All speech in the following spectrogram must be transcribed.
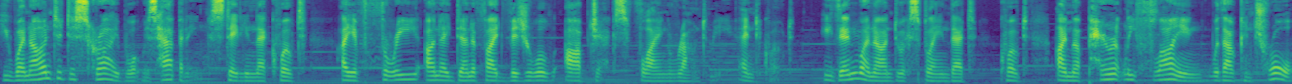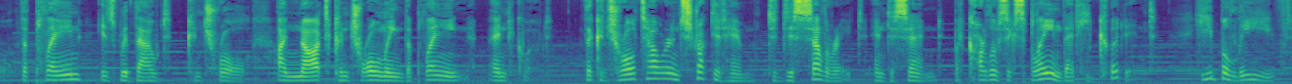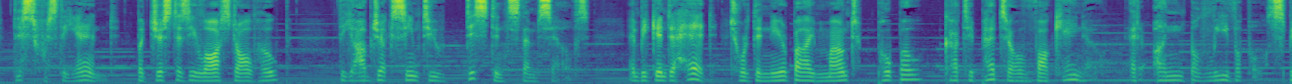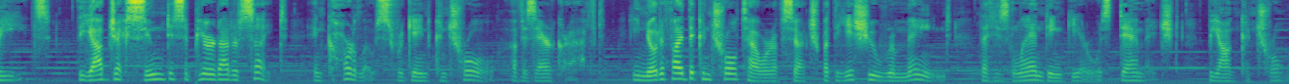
He went on to describe what was happening, stating that, quote, I have three unidentified visual objects flying around me, end quote. He then went on to explain that, quote, I'm apparently flying without control. The plane is without control. I'm not controlling the plane, end quote. The control tower instructed him to decelerate and descend, but Carlos explained that he couldn't. He believed this was the end. But just as he lost all hope, the objects seemed to distance themselves and begin to head toward the nearby Mount Popocatépetl volcano at unbelievable speeds. The objects soon disappeared out of sight, and Carlos regained control of his aircraft. He notified the control tower of such, but the issue remained that his landing gear was damaged beyond control.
